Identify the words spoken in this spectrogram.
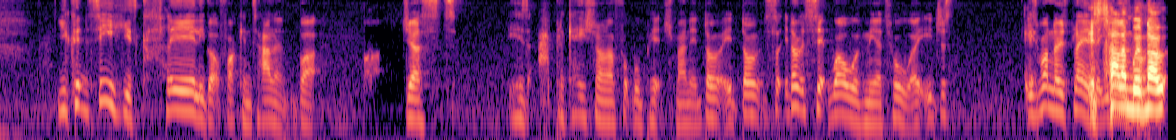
you can see he's clearly got fucking talent, but just his application on a football pitch, man, it don't it don't it don't sit well with me at all. He just he's one of those players. It's that talent with he's no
